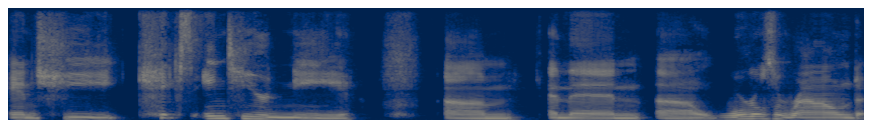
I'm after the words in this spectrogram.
and she kicks into your knee um, and then uh, whirls around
